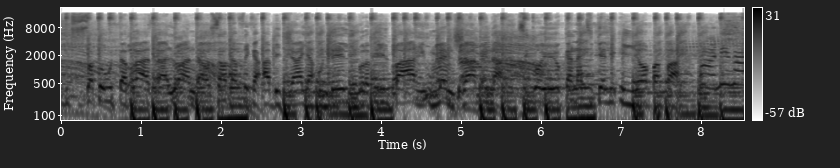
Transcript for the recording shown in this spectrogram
dit que ce soit tôt ou tard à Luanda Au South Africa, Abidjan, Yaoundé, Libreville, Paris ou même Jamena sikoyo kanatikeli iyo papa moninga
